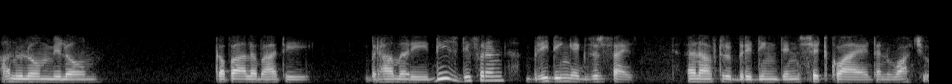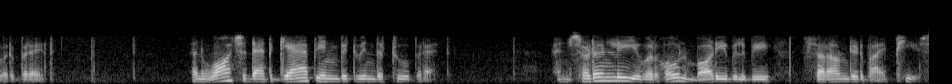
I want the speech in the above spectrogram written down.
anulom vilom, kapalabhati, bhramari, these different breathing exercises. And after breathing, then sit quiet and watch your breath. And watch that gap in between the two breaths. And suddenly your whole body will be surrounded by peace.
